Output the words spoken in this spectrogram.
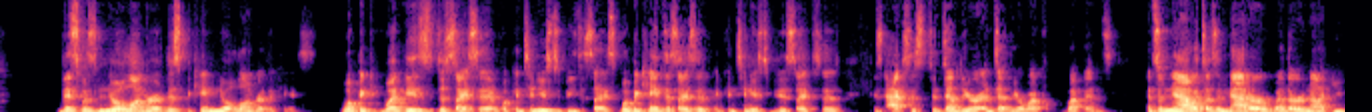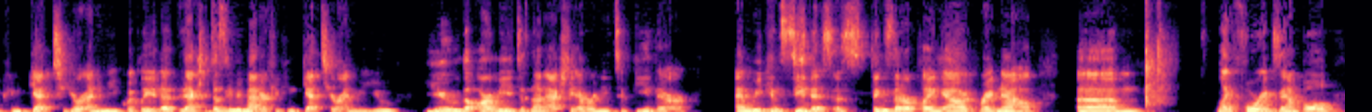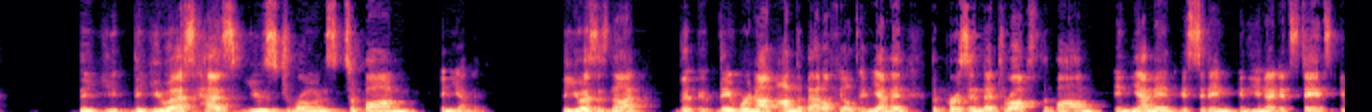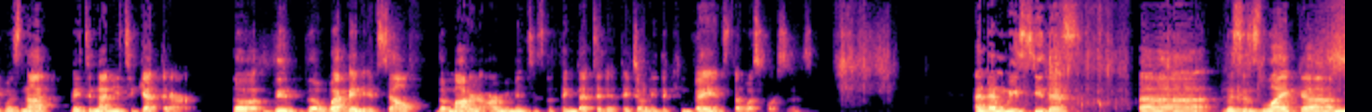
This was no longer, this became no longer the case what, be, what is decisive, what continues to be decisive, what became decisive and continues to be decisive is access to deadlier and deadlier wep- weapons. And so now it doesn't matter whether or not you can get to your enemy quickly. It, it actually doesn't even matter if you can get to your enemy. You, you, the army, does not actually ever need to be there. And we can see this as things that are playing out right now. Um, like, for example, the, U, the US has used drones to bomb in Yemen the U.S. is not they were not on the battlefield in Yemen. The person that drops the bomb in Yemen is sitting in the United States. It was not, they did not need to get there. The, the, the weapon itself, the modern armament is the thing that did it. They don't need the conveyance that was horses. And then we see this, uh, this is like um,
